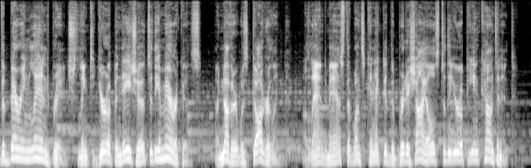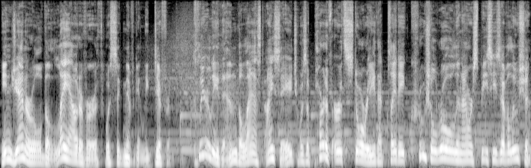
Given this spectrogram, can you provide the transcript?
The Bering Land Bridge linked Europe and Asia to the Americas. Another was Doggerland, a landmass that once connected the British Isles to the European continent. In general, the layout of Earth was significantly different. Clearly, then, the last ice age was a part of Earth's story that played a crucial role in our species' evolution,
